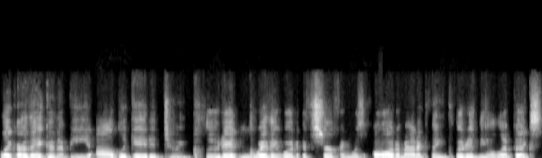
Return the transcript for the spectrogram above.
Like, are they going to be obligated to include it in the way they would if surfing was automatically included in the Olympics?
